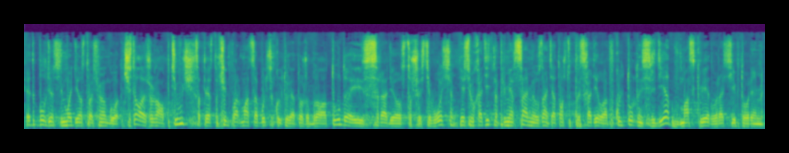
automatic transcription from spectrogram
Это был 97-98 год. Читал я журнал «Птюч», соответственно, всю информацию об уличной культуре я тоже брал оттуда, из радио 106.8. Если вы хотите, например, сами узнать о том, что происходило в культурной среде в Москве, в России в то время,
